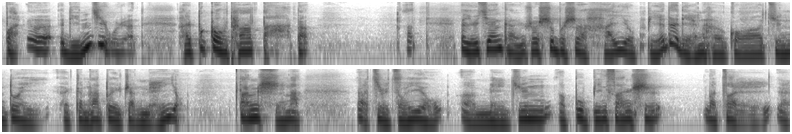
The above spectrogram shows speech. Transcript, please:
百二零九人，还不够他打的。啊，那有些人可能说，是不是还有别的联合国军队跟他对阵？没有，当时呢，啊，就只有呃美军呃步兵三师。那在呃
